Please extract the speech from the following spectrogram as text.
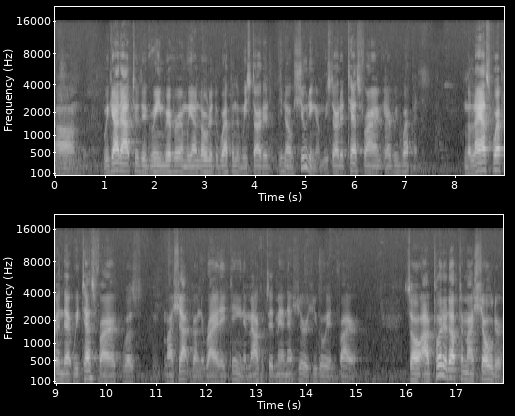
Um, we got out to the Green River and we unloaded the weapons and we started, you know, shooting them. We started test firing every weapon. And the last weapon that we test fired was my shotgun, the Riot 18. And Malcolm said, man, that's yours. You go ahead and fire. So I put it up to my shoulder,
